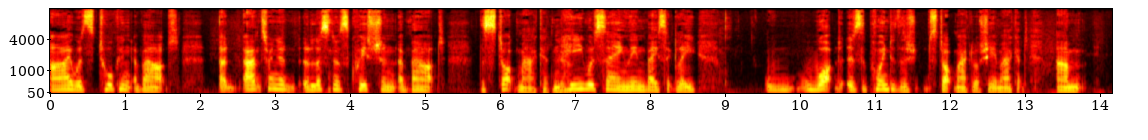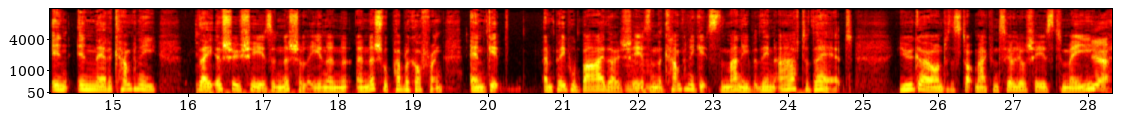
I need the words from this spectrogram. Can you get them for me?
i was talking about uh, answering a, a listener's question about the stock market, and he was saying then basically what is the point of the stock market or share market? Um, in in that a company they issue shares initially in an initial public offering and get and people buy those shares and the company gets the money, but then after that. You go onto the stock market and sell your shares to me, Yeah.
